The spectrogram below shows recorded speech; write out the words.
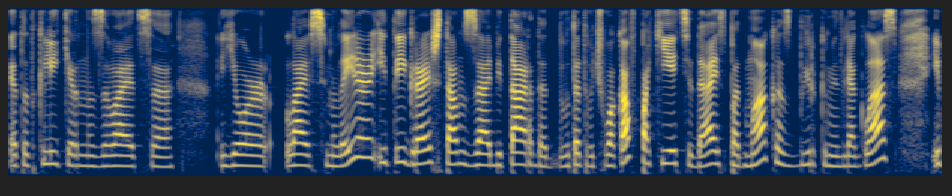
Этот кликер называется Your Life Simulator, и ты играешь там за Битарда, вот этого чувака в пакете, да, из-под мака с дырками для глаз. И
